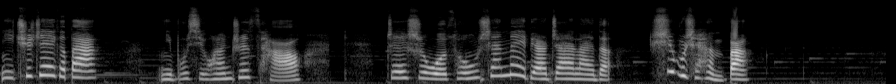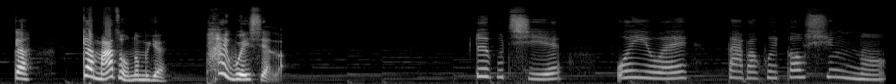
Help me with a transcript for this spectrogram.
你吃这个吧，你不喜欢吃草，这是我从山那边摘来的，是不是很棒？干干嘛走那么远？太危险了。对不起，我以为爸爸会高兴呢，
